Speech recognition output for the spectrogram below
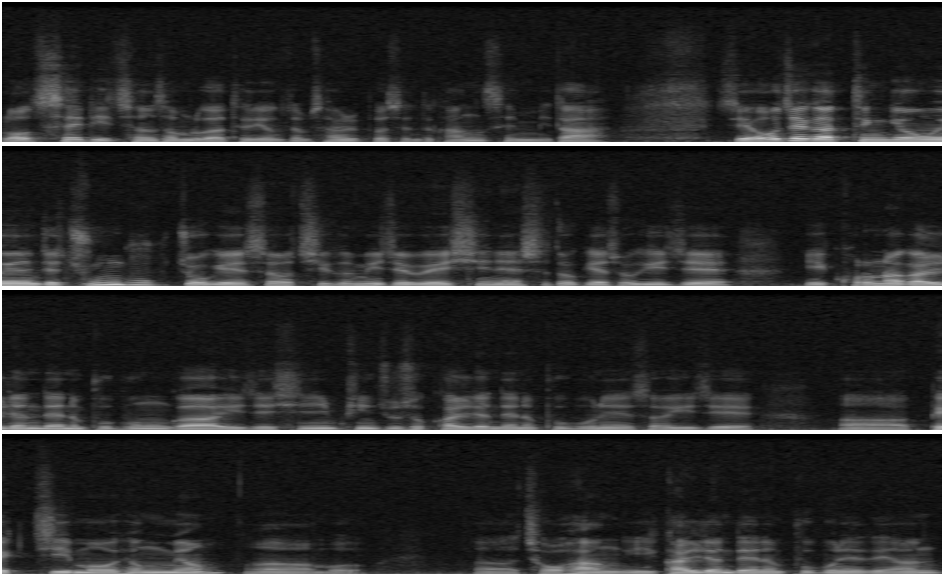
롯셀 2000 선물 같은 경우 0.31% 강세입니다. 이제 어제 같은 경우에는 이제 중국 쪽에서 지금 이제 외신에서도 계속 이제 이 코로나 관련되는 부분과 이제 시진핑 주석 관련되는 부분에서 이제 어 백지 뭐 혁명 어뭐 어, 저항 이 관련되는 부분에 대한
